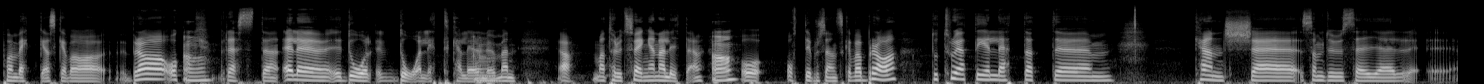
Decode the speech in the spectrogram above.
på en vecka ska vara bra och ja. resten, eller då, dåligt kallar jag det nu, men ja, man tar ut svängarna lite och 80% ska vara bra. Då tror jag att det är lätt att eh, kanske, som du säger, eh,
